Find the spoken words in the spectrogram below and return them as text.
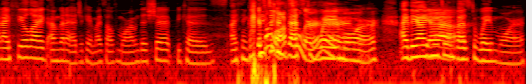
and I feel like I'm gonna educate myself more on this shit because I think I It's need a to lot to invest way more. I think I need to invest way more.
